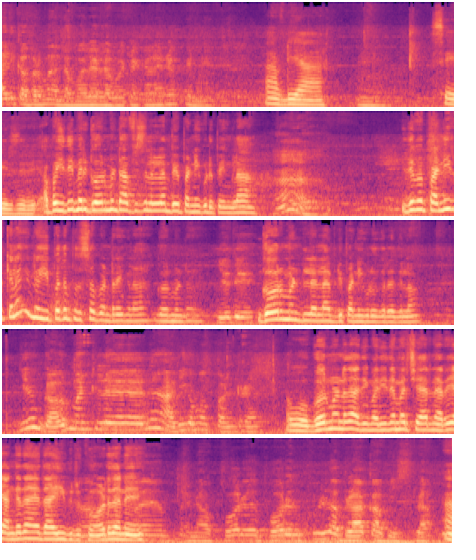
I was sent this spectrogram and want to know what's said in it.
அதுக்கப்புறமா அந்த முதல்ல போட்ட கலரை பின்னு. அப்படியா? சரி சரி. அப்போ இதேமாரி கவர்மெண்ட் ஆஃபீஸ்லலாம் போய் பண்ணி கொடுப்பீங்களா? இதே மாதிரி பண்ணியிருக்கலாம் இல்லை இப்போ தான் புதுசாக பண்ணுறீங்களா கவர்மெண்ட் கவர்மெண்ட்லலாம் இப்படி பண்ணி கொடுக்குறதுலாம் ஏன் கவர்மெண்ட்டில் தான் அதிகமாக பண்ணுறேன் ஓ கவர்மெண்ட் தான் அதே மாதிரி இதே மாதிரி சேர் நிறைய அங்கே தான் இதாகி இருக்கும் அப்படிதானே? நான் போகிறது போகிறது ஃபுல்லாக பிளாக் ஆஃபீஸ் தான். ஆ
